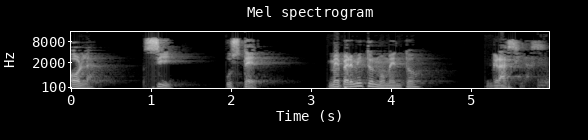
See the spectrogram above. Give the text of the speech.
Hola. Sí, usted. ¿Me permite un momento? Gracias.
